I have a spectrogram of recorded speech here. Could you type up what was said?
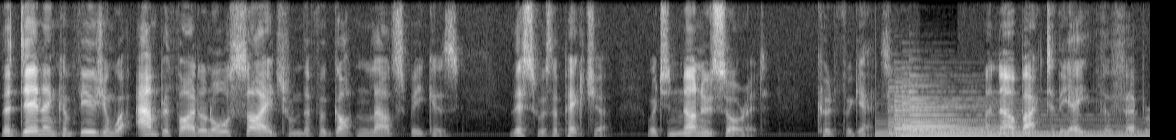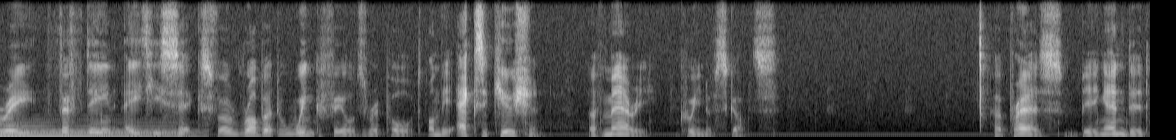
The din and confusion were amplified on all sides from the forgotten loudspeakers. This was a picture which none who saw it could forget. And now back to the 8th of February 1586 for Robert Winkfield's report on the execution of Mary, Queen of Scots. Her prayers being ended,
